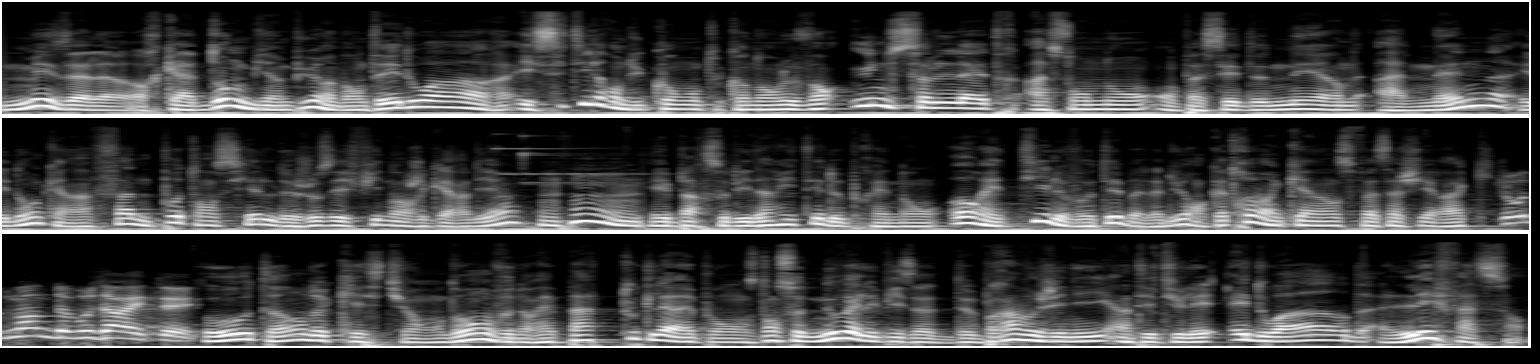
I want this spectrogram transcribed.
Mais alors, qu'a donc bien pu inventer Édouard? Et s'est-il rendu compte qu'en enlevant une seule lettre à son nom, on passait de Nern à Nen, et donc à un fan potentiel de Joséphine Ange Gardien? Mhm. Et par solidarité de prénom, aurait-il voté Balladur en 95 face à Chirac? Je vous demande de vous arrêter. Autant de questions dont vous n'aurez pas toutes les réponses dans ce nouvel épisode de Bravo Génie intitulé Edward l'effaçant.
